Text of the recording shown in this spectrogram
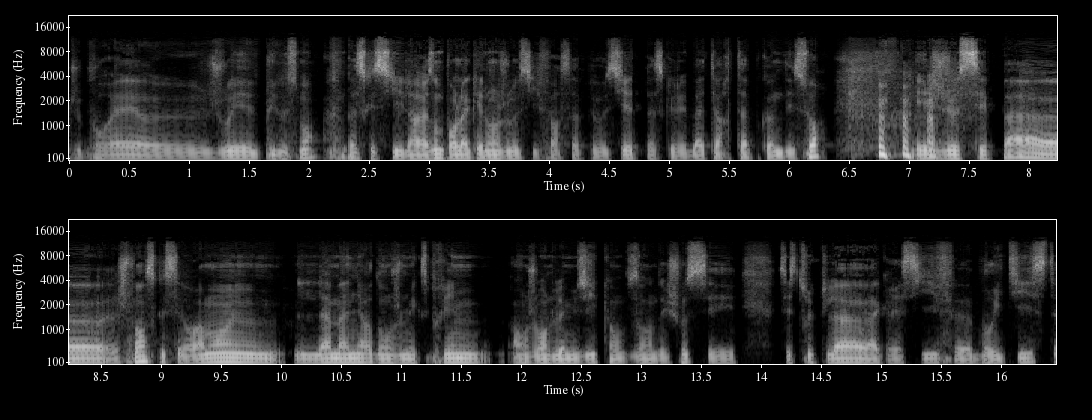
je pourrais euh, jouer plus doucement, parce que si la raison pour laquelle on joue aussi fort, ça peut aussi être parce que les batteurs tapent comme des sourds. Et je sais pas, euh, je pense que c'est vraiment la manière dont je m'exprime en jouant de la musique, en faisant des choses, ces, ces trucs-là agressifs, bruitistes.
